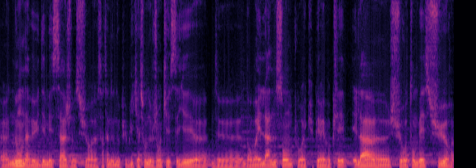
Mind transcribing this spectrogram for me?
euh, nous, on avait eu des messages sur euh, certaines de nos publications de gens qui essayaient d'envoyer l'hameçon pour récupérer vos clés. Et là, je suis retombé sur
